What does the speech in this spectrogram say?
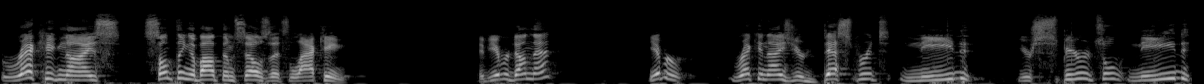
recognize something about themselves that's lacking. Have you ever done that? You ever recognize your desperate need, your spiritual need?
